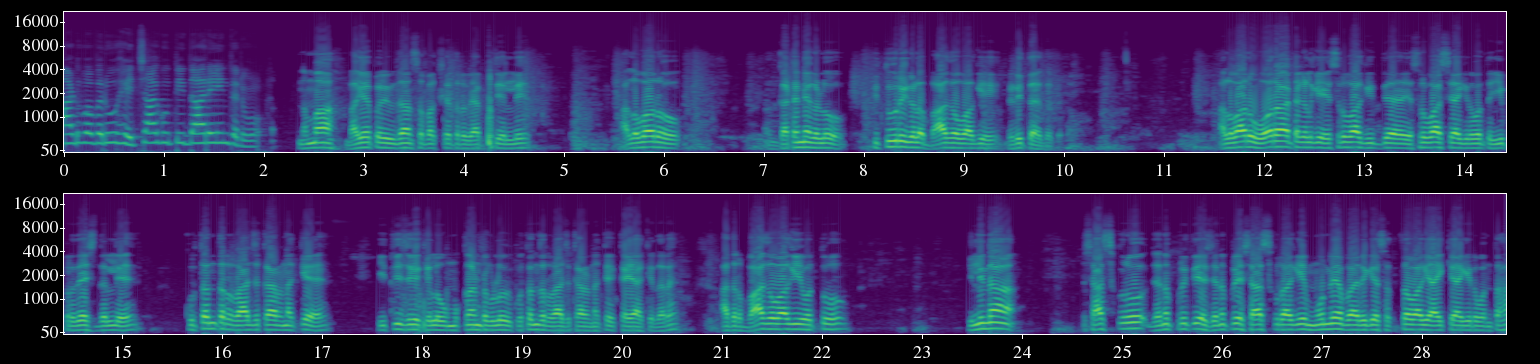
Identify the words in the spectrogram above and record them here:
ಮಾಡುವವರು ಹೆಚ್ಚಾಗುತ್ತಿದ್ದಾರೆ. ಎಂದರು. ನಮ್ಮ ಬಾಗೇಪಲ್ಲಿ ವಿಧಾನಸಭಾ ಕ್ಷೇತ್ರ ವ್ಯಾಪ್ತಿಯಲ್ಲಿ ಹಲವಾರು ಘಟನೆಗಳು, ಪಿತೂರಿಗಳ ಭಾಗವಾಗಿ ನಡೀತಾ ಇದ್ದಾವೆ ಹಲವಾರು ಹೋರಾಟಗಳಿಗೆ ಹೆಸರುವಾಗಿದ್ದ ಹೆಸರುವಾಸಿಯಾಗಿರುವಂಥ ಈ ಪ್ರದೇಶದಲ್ಲಿ ಕುತಂತ್ರ ರಾಜಕಾರಣಕ್ಕೆ ಇತ್ತೀಚೆಗೆ ಕೆಲವು ಮುಖಂಡರುಗಳು ಕುತಂತ್ರ ರಾಜಕಾರಣಕ್ಕೆ ಕೈ ಹಾಕಿದ್ದಾರೆ. ಅದರ ಭಾಗವಾಗಿ ಇವತ್ತು ಇಲ್ಲಿನ ಶಾಸಕರು ಜನಪ್ರೀತಿಯ ಜನಪ್ರಿಯ ಶಾಸಕರಾಗಿ ಮೂರನೇ ಬಾರಿಗೆ ಸತತವಾಗಿ ಆಯ್ಕೆಯಾಗಿರುವಂತಹ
